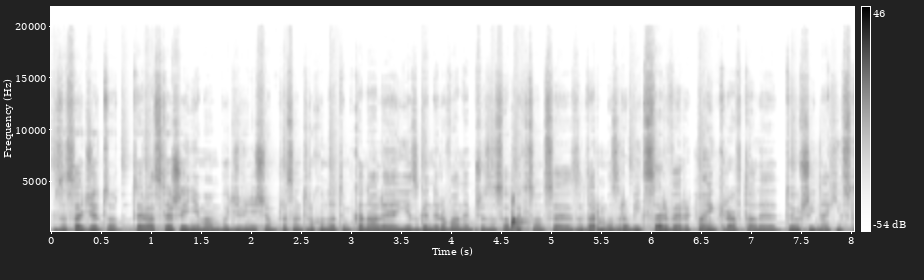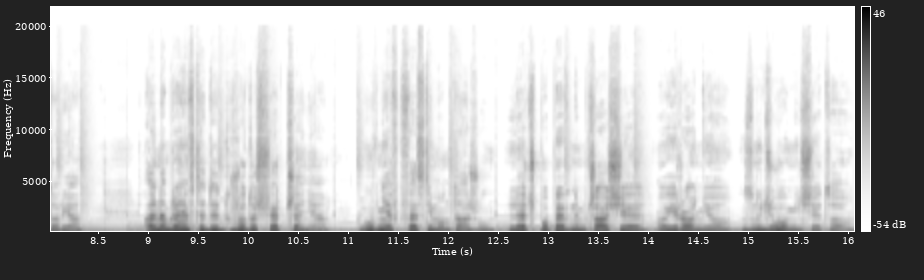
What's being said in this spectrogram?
w zasadzie to teraz też jej nie mam, bo 90% ruchu na tym kanale jest generowane przez osoby chcące za darmo zrobić serwer Minecraft, ale to już inna historia. Ale nabrałem wtedy dużo doświadczenia, głównie w kwestii montażu. Lecz po pewnym czasie, o ironio, znudziło mi się to.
